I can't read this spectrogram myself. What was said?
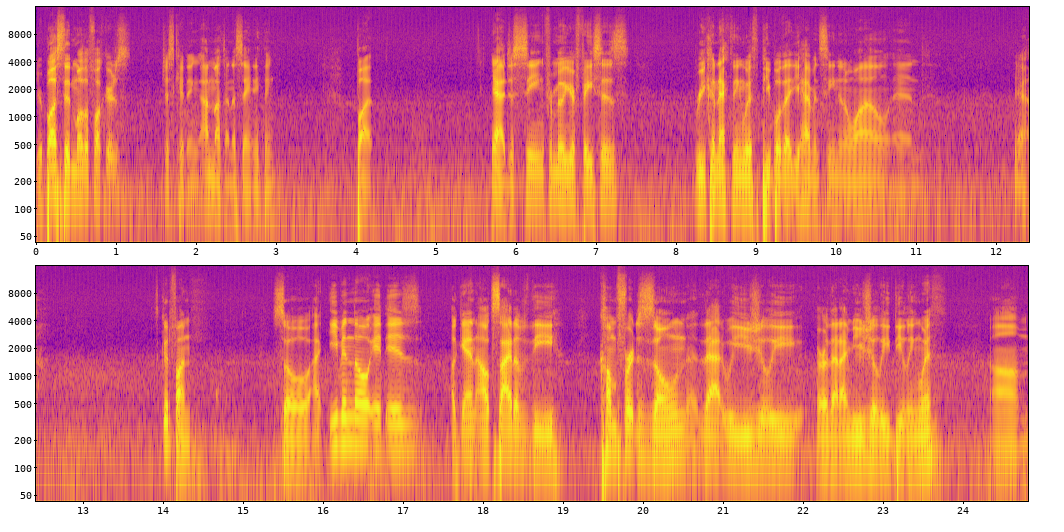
You're busted motherfuckers just kidding. I'm not to say anything. But yeah, just seeing familiar faces, reconnecting with people that you haven't seen in a while, and yeah, it's good fun. So I, even though it is again outside of the comfort zone that we usually or that I'm usually dealing with, um,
